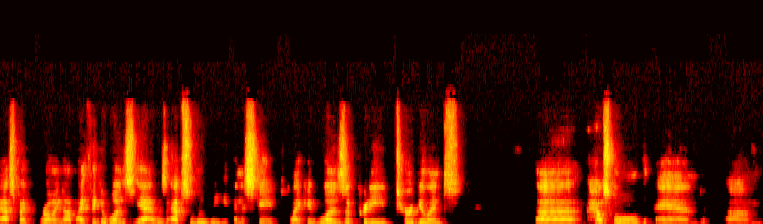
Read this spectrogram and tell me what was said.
aspect growing up, I think it was yeah, it was absolutely an escape. Like it was a pretty turbulent uh, household, and um,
